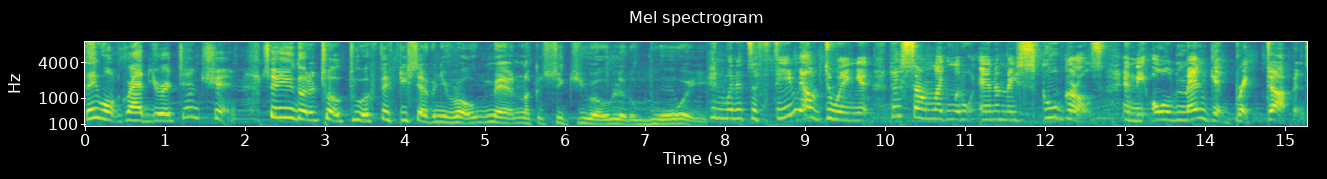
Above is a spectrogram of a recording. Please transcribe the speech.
they won't grab your attention. So you gotta talk to a 57 year old man like a 6 year old little boy. And when it's a female doing it, they sound like little anime schoolgirls. And the old men get bricked up and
